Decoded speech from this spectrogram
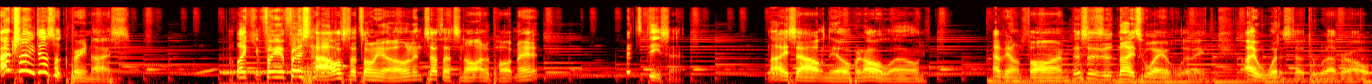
Actually, it does look pretty nice. Like, for your first house that's on your own and stuff, that's not an apartment, it's decent. Nice out in the open, all alone. Have your own farm. This is a nice way of living. I would still do whatever I'll...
